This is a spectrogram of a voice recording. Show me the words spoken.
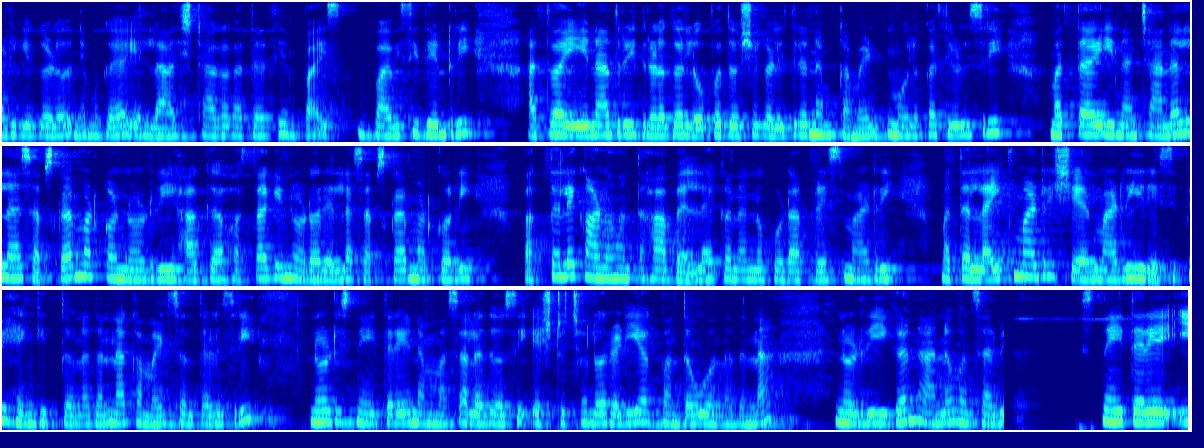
ಅಡುಗೆಗಳು ನಿಮ್ಗೆ ಎಲ್ಲ ಇಷ್ಟ ಆಗಕತ್ತೆ ಅಂತ ಬಾಯಿಸ್ ಭಾವಿಸಿದ್ದೇನೆ ರೀ ಅಥವಾ ಏನಾದರೂ ಇದ್ರೊಳಗೆ ಲೋಪದೋಷಗಳಿದ್ರೆ ನಮ್ಮ ಕಮೆಂಟ್ ಮೂಲಕ ತಿಳಿಸ್ರಿ. ಮತ್ತು ಈ ನನ್ನ ಚಾನಲ್ನ ಸಬ್ಸ್ಕ್ರೈಬ್ ಮಾಡ್ಕೊಂಡು ನೋಡಿರಿ. ಹಾಗೆ ಹೊಸದಾಗಿ ನೋಡೋರೆಲ್ಲ ಸಬ್ಸ್ಕ್ರೈಬ್ ಮಾಡ್ಕೊರಿ. ಪಕ್ಕದಲ್ಲೇ ಕಾಣುವಂತಹ ಬೆಲ್ಲೈಕನನ್ನು ಕೂಡ ಪ್ರೆಸ್ ಮಾಡಿರಿ. ಮತ್ತು ಲೈಕ್ ಮಾಡಿರಿ ಶೇರ್ ಮಾಡಿರಿ, ಈ ರೆಸಿಪಿ ಹೆಂಗಿತ್ತು ಅನ್ನೋದನ್ನು ಕಮೆಂಟ್ಸಲ್ಲಿ ತಿಳಿಸ್ರಿ. ನೋಡಿರಿ ಸ್ನೇಹಿತರೆ, ನಮ್ಮ ಮಸಾಲೆ ದೋಸೆ ಎಷ್ಟು ಚಲೋ ರೆಡಿಯಾಗಿ ಬಂದವು ಅನ್ನೋದನ್ನು ನೋಡಿರಿ. ಈಗ ನಾನು ಒಂದು ಸರ್ವಿ ಸ್ನೇಹಿತರೆ, ಈ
